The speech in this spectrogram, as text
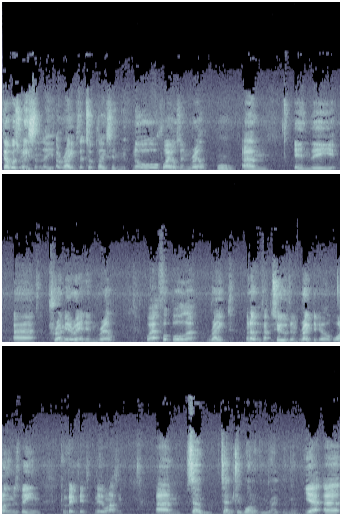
There was recently a rape that took place in North Wales in Rhyl, um, in the uh, Premier Inn in Rhyl, where a footballer raped. Well, no, in fact, two of them raped a girl. One of them has been convicted. The other one hasn't. Um, So technically, one of them raped them. yeah, uh,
